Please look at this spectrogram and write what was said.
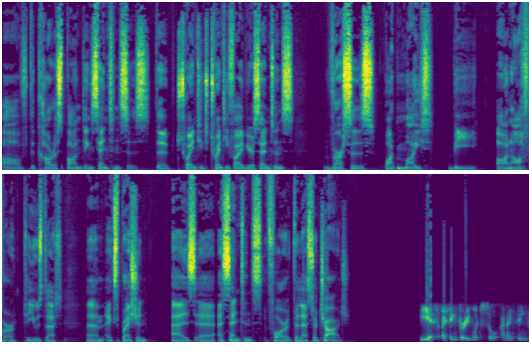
of the corresponding sentences, the 20 to 25 year sentence versus what might be on offer, to use that um, expression, as uh, a sentence for the lesser charge. Yes, I think very much so. And I think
